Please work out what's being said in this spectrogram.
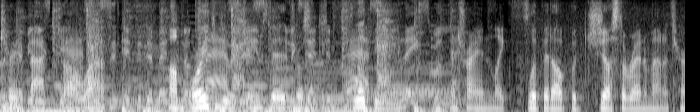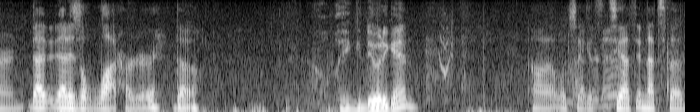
carry it back uh, left. Um, or you can do what James did, throw something flippy and try and like flip it up with just the right amount of turn. That that is a lot harder though. Hopefully, you can do it again. Oh, that looks like it's see that's and that's the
